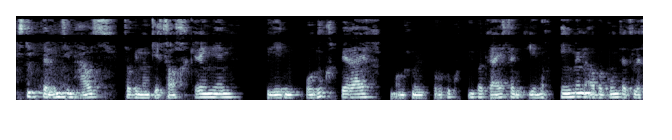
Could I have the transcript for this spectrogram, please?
Es gibt bei uns im Haus sogenannte Fachgremien jeden Produktbereich, manchmal produktübergreifend, je nach Themen, aber grundsätzlich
